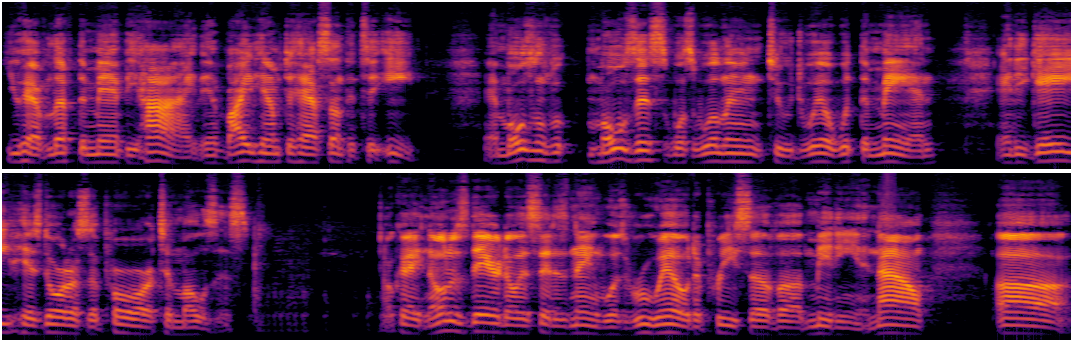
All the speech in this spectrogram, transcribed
you have left the man behind? Invite him to have something to eat. And Moses, Moses was willing to dwell with the man, and he gave his daughter Zipporah to Moses. Okay, notice there though it said his name was Reuel, the priest of uh, Midian. Now, uh,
